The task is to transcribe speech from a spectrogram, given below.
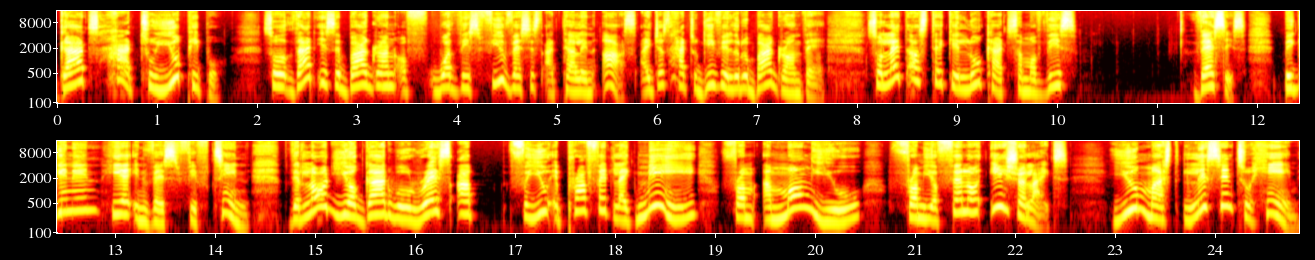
God's heart to you people. So that is a background of what these few verses are telling us. I just had to give you a little background there. So let us take a look at some of these verses. Beginning here in verse 15 The Lord your God will raise up for you a prophet like me from among you, from your fellow Israelites. You must listen to him.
